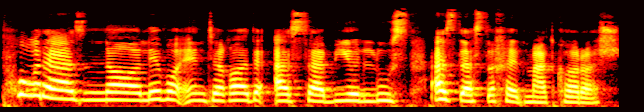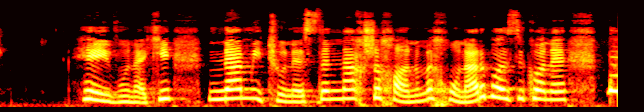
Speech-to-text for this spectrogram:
پر از ناله و انتقاد عصبی و لوس از دست خدمتکاراش؟ حیوونکی نمی‌تونسته نقش خانم خونه رو بازی کنه نه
